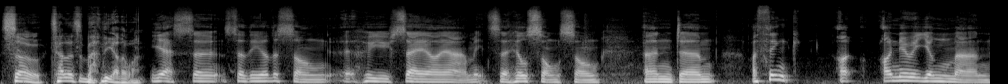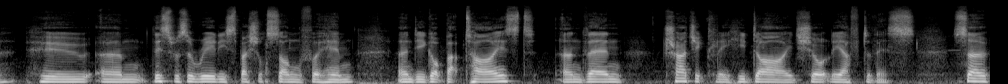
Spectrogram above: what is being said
So tell us about the other one. Yes, so so the other song, uh, "Who You Say I Am," it's a Hillsong song, and um, I think I, I knew a young man who um, this was a really special song for him, and he got baptized, and then tragically he died shortly after this. So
